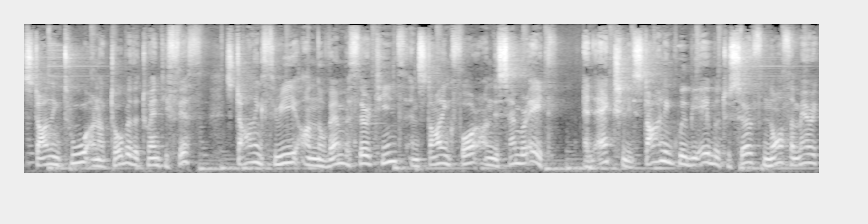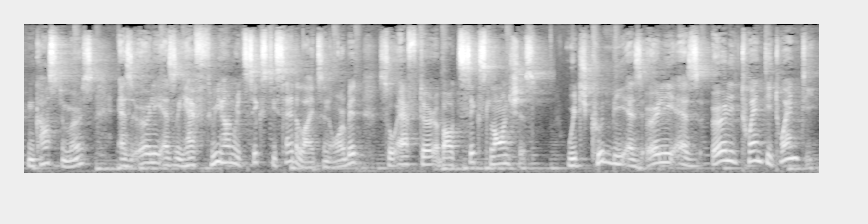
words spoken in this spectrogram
Starlink 2 on October the 25th, Starlink 3 on November 13th and Starlink 4 on December 8th. And actually, Starlink will be able to serve North American customers as early as they have 360 satellites in orbit, so after about 6 launches, which could be as early as early 2020.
